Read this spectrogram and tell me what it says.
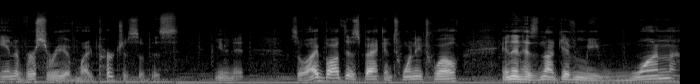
anniversary of my purchase of this unit. So I bought this back in 2012 and it has not given me one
